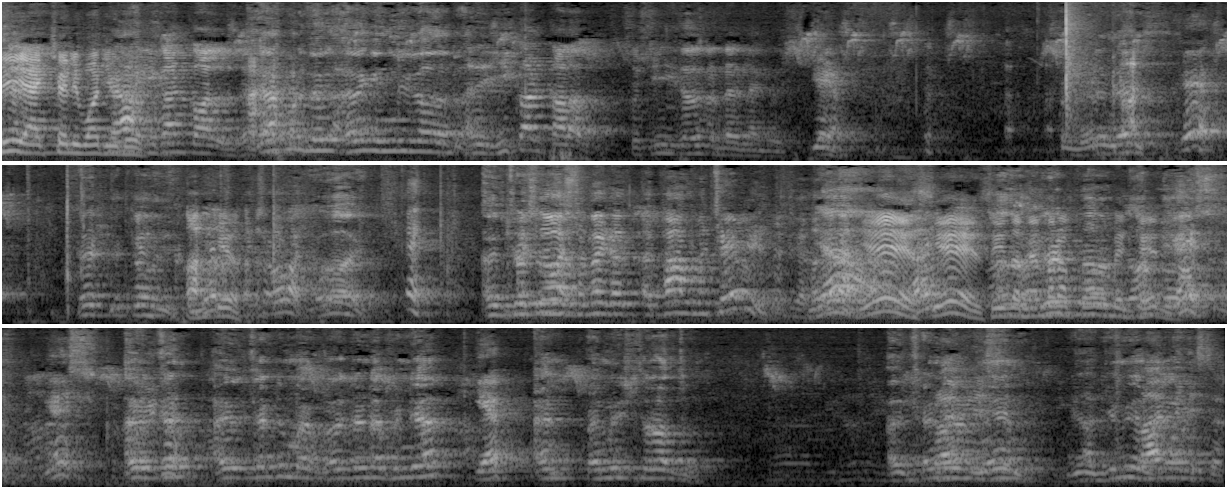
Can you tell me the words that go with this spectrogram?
see actually what you do. He can't call. ఎప్పుడు తెలు- ఆయనకి ఇంగ్లీష్ రాదంట And he can't call her. So she doesn't understand language. Yeah. so very nice. Yeah. Thank you. Thank you. That's all right. All right. It's nice to meet a, a parliamentarian. Yeah. Yes, yes. He's a member of parliament. Yes, yes. I will, send, I will to my President of India yep. and Prime Minister also. I will send Prime Minister. name. Give me Prime a Prime Minister.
